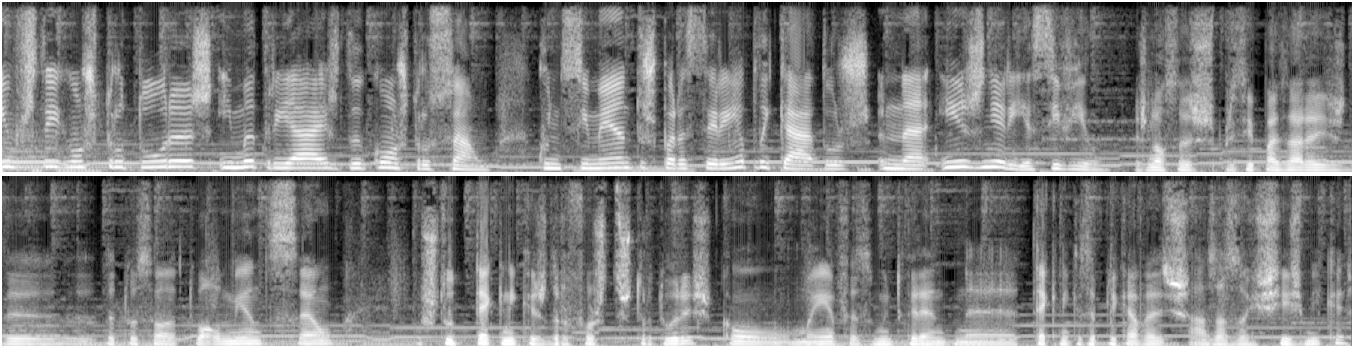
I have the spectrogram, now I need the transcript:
investigam estruturas e materiais de construção, conhecimentos para serem aplicados na engenharia civil. As nossas principais áreas de, de atuação atualmente são o estudo de técnicas de reforço de estruturas, com uma ênfase muito grande nas técnicas aplicáveis às ações sísmicas,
